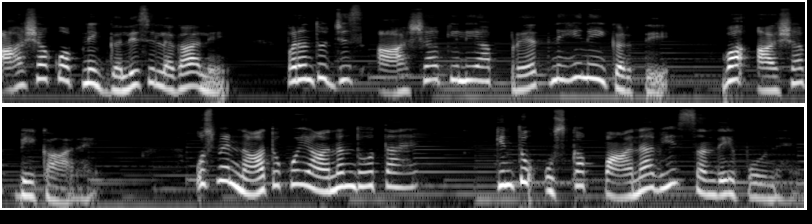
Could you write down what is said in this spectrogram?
आशा को अपने गले से लगा लें, परंतु जिस आशा के लिए आप प्रयत्न ही नहीं करते, वह आशा बेकार है। उसमें ना तो कोई आनंद होता है, किंतु उसका पाना भी संदेहपूर्ण है।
